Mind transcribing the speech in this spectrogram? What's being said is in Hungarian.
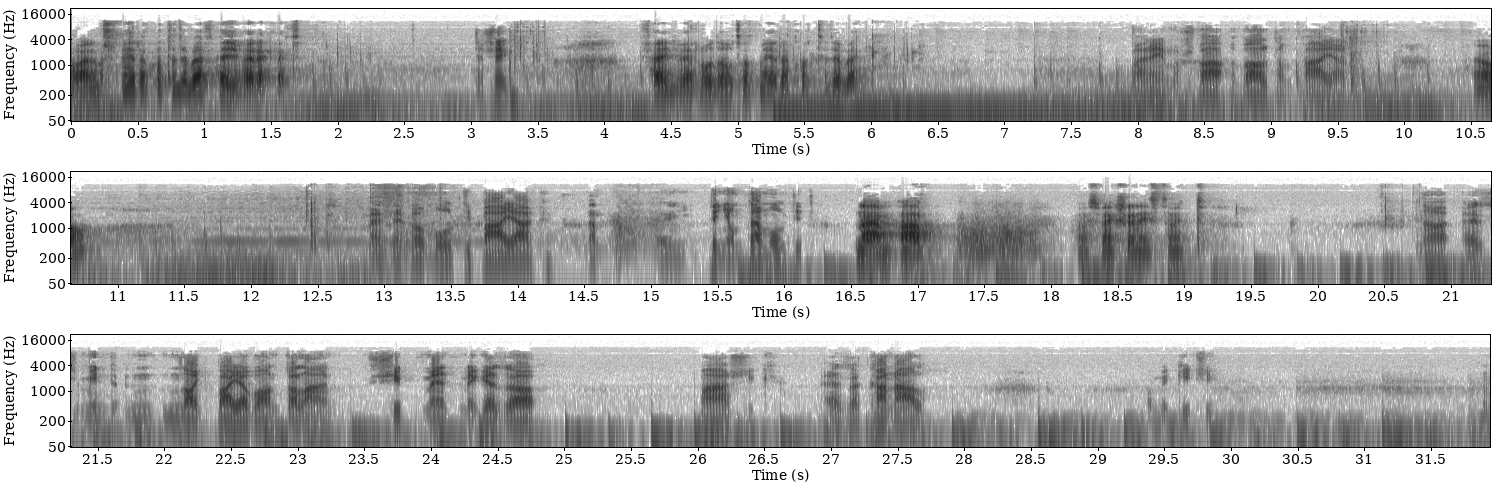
Na várj, most miért rakott ide be fegyvereket? Tessék? Fegyver loadoutot miért rakott ide be? Már én most váltam pályát. Jó? Ezek a multipályák... Nem... Te nyomtál multit? Nem, á. Azt meg sem néztem itt. Na, ez mind nagy pálya van talán. Shipment, még ez a másik. Ez a kanál. Ami kicsi.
